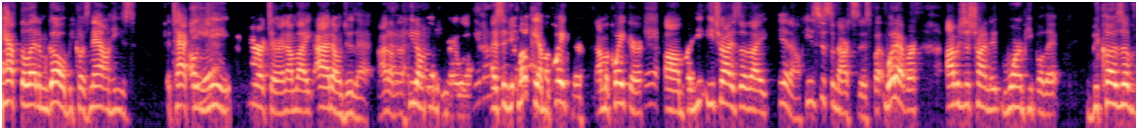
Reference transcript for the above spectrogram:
I have to let him go because now he's oh, attacking Oh, yeah. me character, and I'm like, I don't do that. I don't know. He don't know me very well. I said, You're lucky. I'm a Quaker. I'm a Quaker. Yeah. Um, but he, he tries to like, you know, he's just a narcissist. But whatever. I was just trying to warn people that because of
